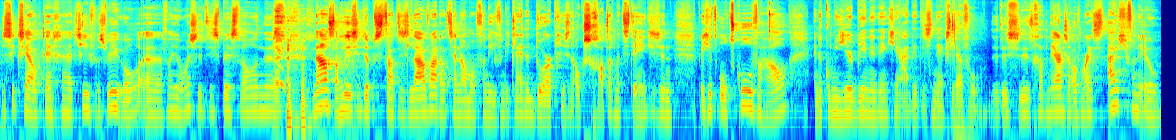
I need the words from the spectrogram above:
Dus ik zei ook tegen Chief Regal uh, van jongens, dit is best wel een uh, naslag. Hier zit op Statislava, dat zijn allemaal van die, van die kleine dorpjes en ook schattig met steentjes en een beetje het old school verhaal. En dan kom je hier binnen en denk je, ja, dit is next level. Dit, is, dit gaat nergens over, maar het is het uitje van de eeuw.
